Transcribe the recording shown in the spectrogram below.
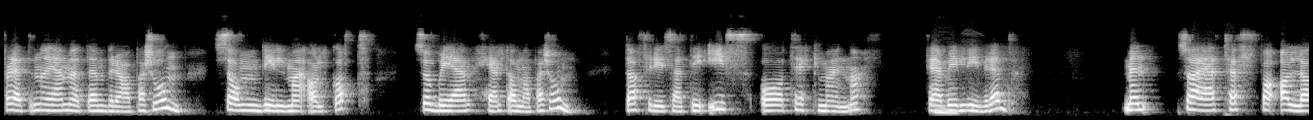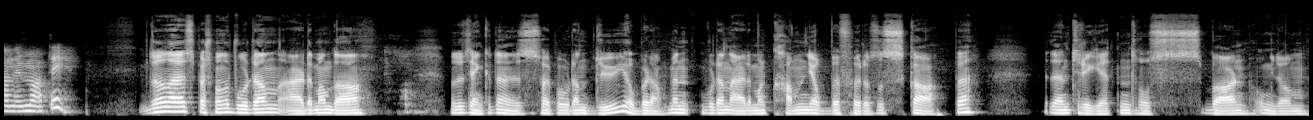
For når jeg møter en bra person som vil meg alt godt, så blir jeg en helt annen person. Da fryser jeg til is og trekker meg unna. For jeg blir livredd. Men så er jeg tøff på alle andre måter. Da er spørsmålet hvordan er det man da og Du trenger ikke nødvendigvis svare på hvordan du jobber, da, men hvordan er det man kan jobbe for å skape den tryggheten hos barn, ungdom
